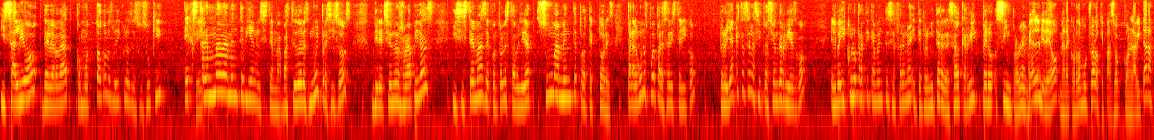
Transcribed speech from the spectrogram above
Y salió de verdad, como todos los vehículos de Suzuki, extremadamente bien el sistema. Bastidores muy precisos, direcciones rápidas y sistemas de control de estabilidad sumamente protectores. Para algunos puede parecer histérico, pero ya que estás en la situación de riesgo, el vehículo prácticamente se frena y te permite regresar al carril, pero sin problemas. Vean ¿eh? el video, me recordó mucho a lo que pasó con la Vitara.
